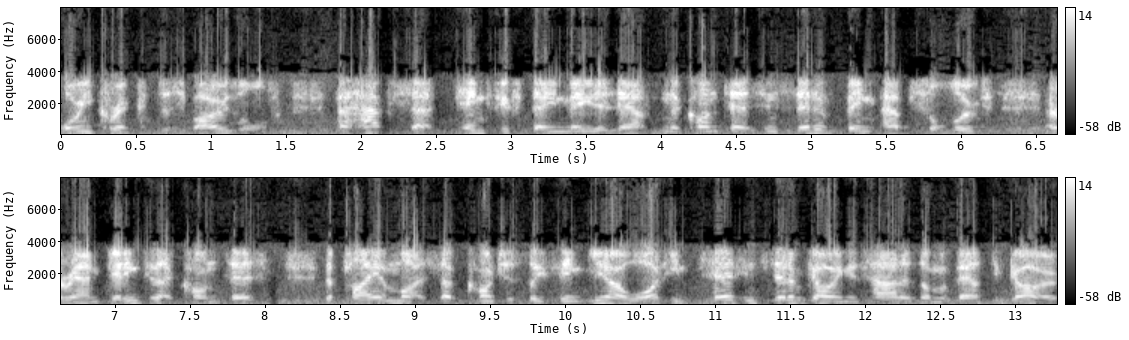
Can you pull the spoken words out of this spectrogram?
or incorrect disposals, perhaps at 10, 15 out from the contest, instead of being absolute around getting to that contest, the player might subconsciously think, you know what, instead, instead of going as hard as I'm about to go,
